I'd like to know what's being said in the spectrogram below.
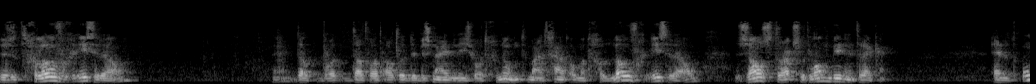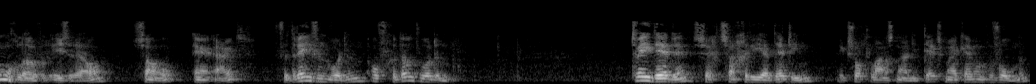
Dus het gelovige Israël, dat, dat wat altijd de besnijdenis wordt genoemd, maar het gaat om het gelovige Israël, zal straks het land binnentrekken. En het ongelovige Israël zal eruit verdreven worden of gedood worden. Twee derde, zegt Zacharia 13, ik zocht laatst naar die tekst, maar ik heb hem gevonden.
